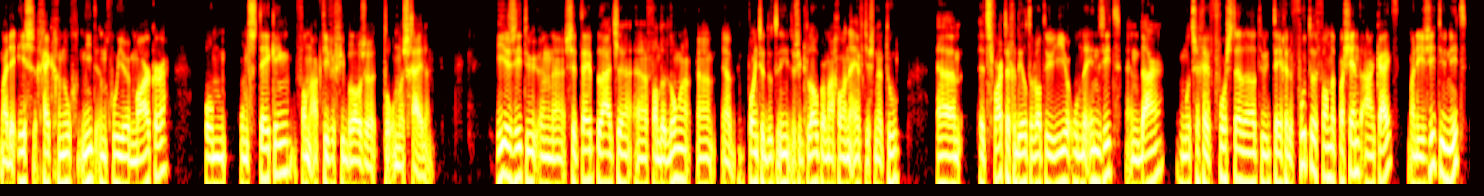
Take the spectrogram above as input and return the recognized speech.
maar er is gek genoeg niet een goede marker om ontsteking van actieve fibrose te onderscheiden. Hier ziet u een uh, CT-plaatje uh, van de longen. Uh, ja, pointer doet het niet, dus ik loop er maar gewoon eventjes naartoe. Ehm, het zwarte gedeelte wat u hier onderin ziet en daar, u moet zich even voorstellen dat u tegen de voeten van de patiënt aankijkt, maar die ziet u niet.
